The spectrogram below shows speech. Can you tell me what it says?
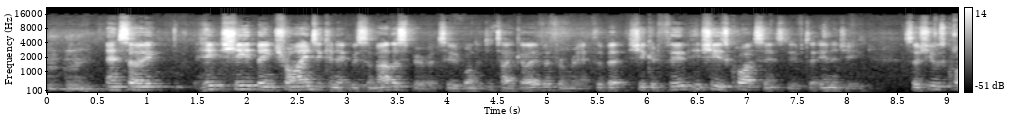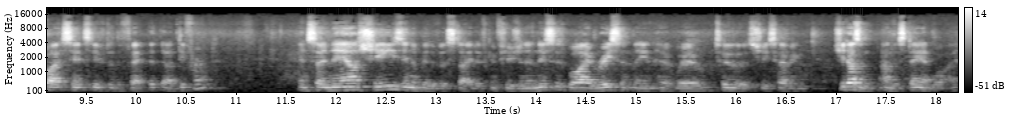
And so he, she had been trying to connect with some other spirits who wanted to take over from Ramtha, but she could feel, she is quite sensitive to energy, so she was quite sensitive to the fact that they're different. And so now she's in a bit of a state of confusion, and this is why recently in her world tours she's having, she doesn't understand why,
